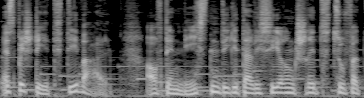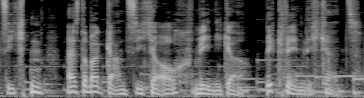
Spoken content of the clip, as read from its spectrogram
Es besteht die Wahl. Auf den nächsten Digitalisierungsschritt zu verzichten, heißt aber ganz sicher auch weniger Bequemlichkeit.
